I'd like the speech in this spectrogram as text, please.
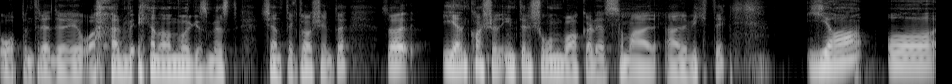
åpent tredje øye og er en av Norges mest kjente klarsynte. Så igjen, kanskje intensjonen bak er det som er, er viktig. Ja, og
